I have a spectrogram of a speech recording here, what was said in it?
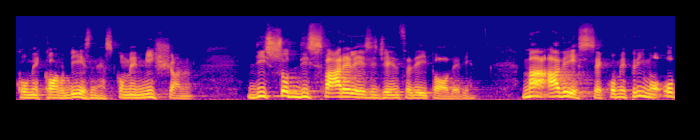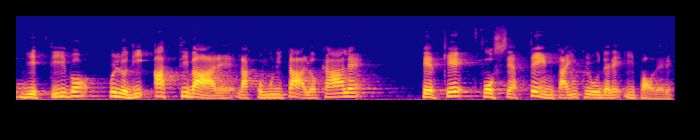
come core business, come mission, di soddisfare le esigenze dei poveri, ma avesse come primo obiettivo quello di attivare la comunità locale perché fosse attenta a includere i poveri.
